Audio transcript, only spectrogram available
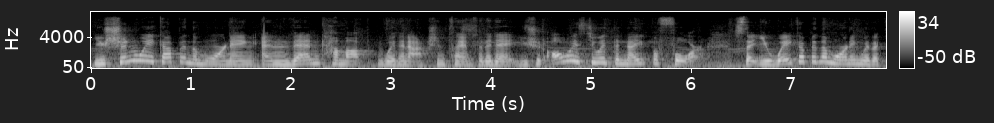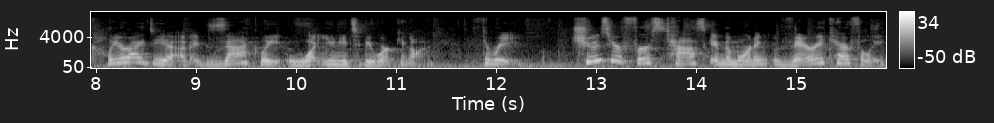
You shouldn't wake up in the morning and then come up with an action plan for the day. You should always do it the night before so that you wake up in the morning with a clear idea of exactly what you need to be working on. Three, choose your first task in the morning very carefully.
